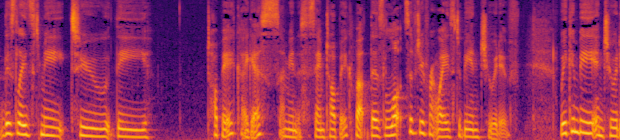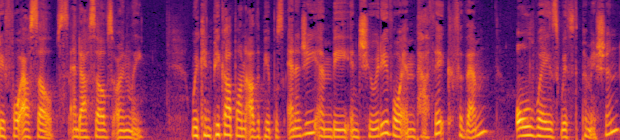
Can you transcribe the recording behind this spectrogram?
this leads me to the topic, I guess. I mean, it's the same topic, but there's lots of different ways to be intuitive. We can be intuitive for ourselves and ourselves only. We can pick up on other people's energy and be intuitive or empathic for them, always with permission.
